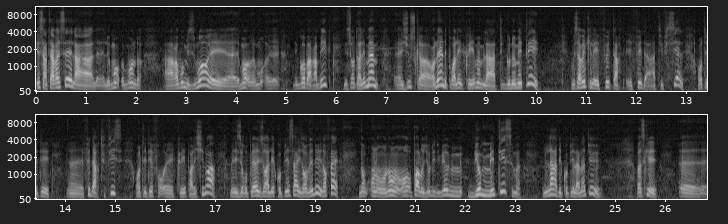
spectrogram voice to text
Et ça a traversé le monde arabo-musulman et euh, euh, les gobes arabiques, ils sont allés même jusqu'en Inde pour aller créer même la trigonométrie. Vous savez que les feux artificiels ont été faits d'artifice ont été créés par les Chinois. Mais les Européens, ils ont allé copier ça, ils ont venu, ils l'ont fait. Donc on, parle aujourd'hui du biométisme, l'art de copier la nature. Parce que euh,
